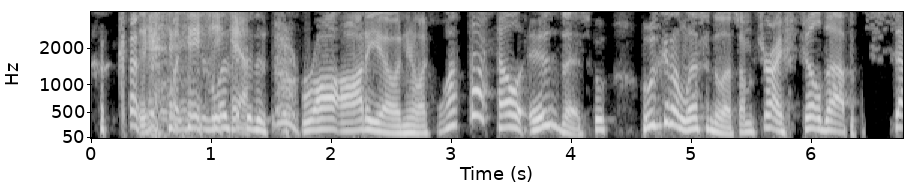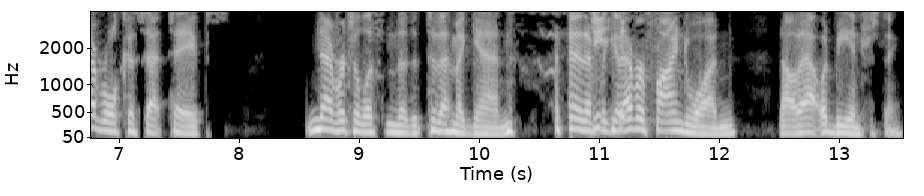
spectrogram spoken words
'Cause it's like you just listen Yeah. to this raw audio and you're like, what the hell is this? Who who's going to listen to this? I'm sure I filled up several cassette tapes, never to listen to, to them again. and if Do- we could do- ever find one, now that would be interesting.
